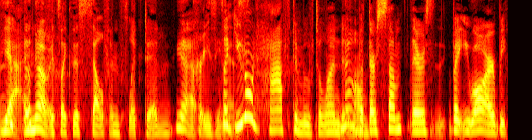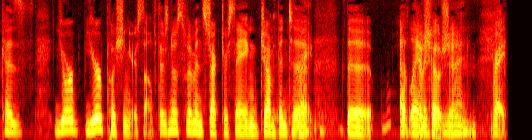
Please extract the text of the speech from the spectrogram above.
Yeah. Know. It's like this self inflicted yeah. craziness. It's like you don't have to move to London, no. but there's some there's but you are because you're you're pushing yourself. There's no swim instructor saying jump into right. the Atlantic pushing Ocean. Right.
